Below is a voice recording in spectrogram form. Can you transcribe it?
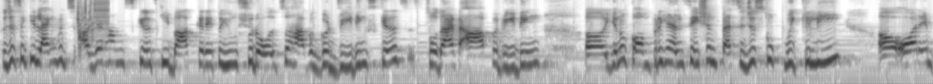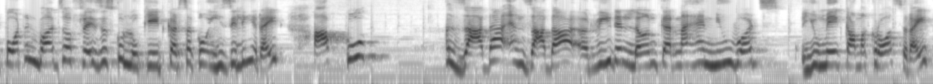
तो जैसे कि लैंग्वेज अगर हम स्किल्स की बात करें तो you should also have a good reading skills so that आप आप reading you know comprehension passages को क्विकली uh, और इंपॉर्टेंट वर्ड्स और फ्रेजेस को लोकेट कर सको इजीली राइट right? आपको ज़्यादा एंड ज़्यादा रीड एंड लर्न करना है new words you may come across, right?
